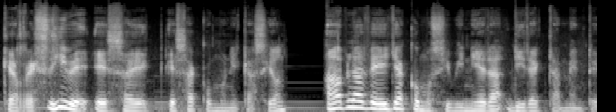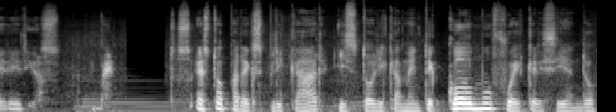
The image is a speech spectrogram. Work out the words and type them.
que recibe esa, esa comunicación habla de ella como si viniera directamente de Dios. Bueno, esto para explicar históricamente cómo fue creciendo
